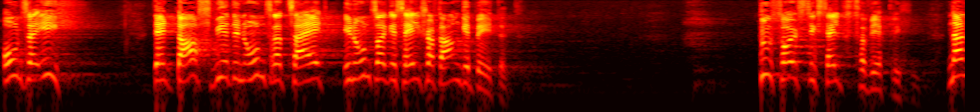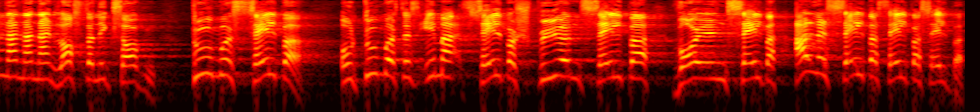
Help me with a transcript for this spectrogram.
unser Ich. Denn das wird in unserer Zeit, in unserer Gesellschaft angebetet. Du sollst dich selbst verwirklichen. Nein, nein, nein, nein, lass dir nichts sagen. Du musst selber und du musst es immer selber spüren, selber wollen, selber, alles selber, selber, selber.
